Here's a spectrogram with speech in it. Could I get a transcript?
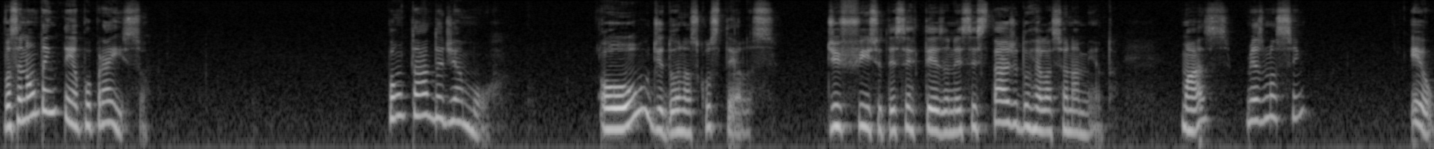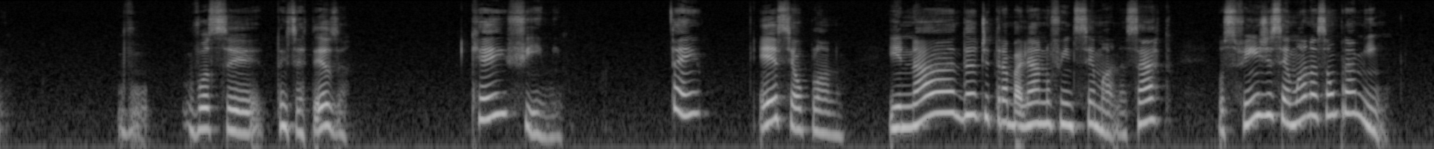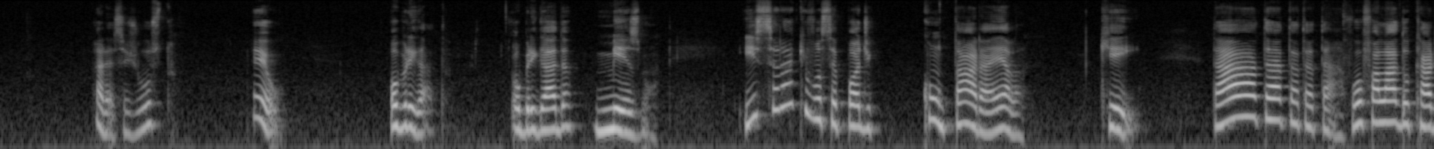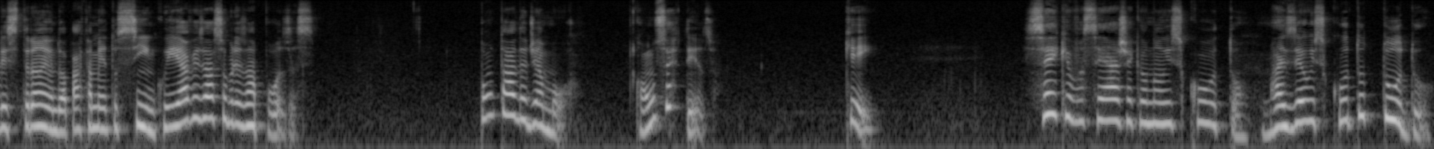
você não tem tempo para isso. Pontada de amor ou de dor nas costelas. Difícil ter certeza nesse estágio do relacionamento. Mas, mesmo assim, eu. Você tem certeza? Kay firme. Tenho. Esse é o plano. E nada de trabalhar no fim de semana, certo? Os fins de semana são para mim. Parece justo. Eu. Obrigado. Obrigada mesmo. E será que você pode contar a ela? Kay. Tá, tá, tá, tá, tá. Vou falar do cara estranho do apartamento 5 e avisar sobre as raposas. Pontada de amor. Com certeza. Kay. Sei que você acha que eu não escuto, mas eu escuto tudo.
